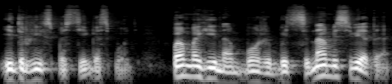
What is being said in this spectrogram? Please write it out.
и других спасти, Господь. Помоги нам, Боже, быть сынами света,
